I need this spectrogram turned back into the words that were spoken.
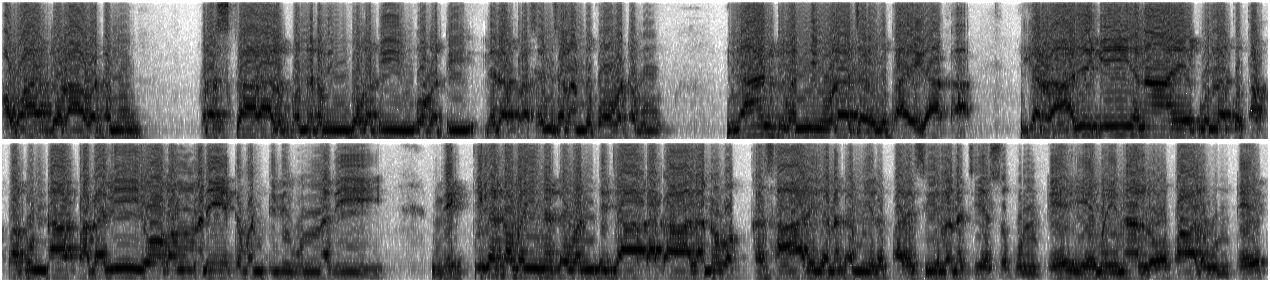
అవార్డు రావటము పురస్కారాలు పొందటం ఇంకొకటి ఇంకొకటి లేదా ప్రశంసలు అందుకోవటము ఇలాంటివన్నీ కూడా జరుగుతాయి గాక. ఇక రాజకీయ నాయకులకు తప్పకుండా పదవీ యోగం అనేటువంటిది ఉన్నది. వ్యక్తిగతమైనటువంటి జాతకాలను ఒక్కసారి గనక మీరు పరిశీలన చేసుకుంటే ఏమైనా లోపాలు ఉంటే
